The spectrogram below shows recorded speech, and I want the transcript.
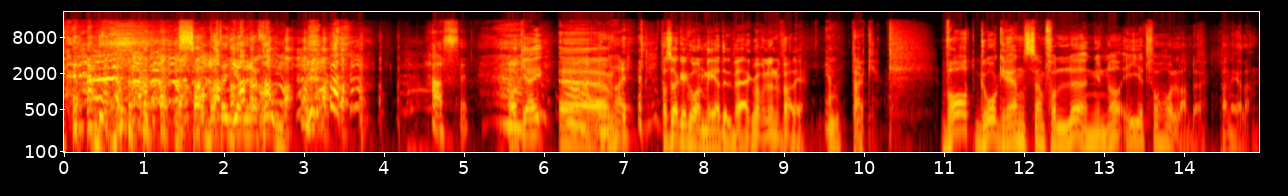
Sabbat en generation. Hasse. Okej, eh, underbart. försöka gå en medelväg var väl ungefär det. Ja. Mm, tack. Vart går gränsen för lögner i ett förhållande, panelen?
